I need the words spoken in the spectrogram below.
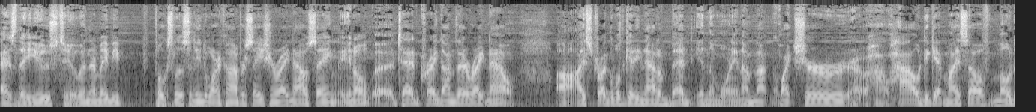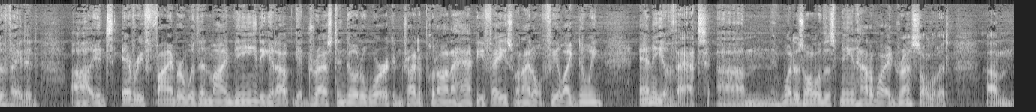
as they used to. And there may be folks listening to our conversation right now saying, you know, uh, Ted, Craig, I'm there right now. Uh, I struggle with getting out of bed in the morning. I'm not quite sure how, how to get myself motivated. Uh, it's every fiber within my being to get up, get dressed, and go to work and try to put on a happy face when I don't feel like doing any of that. Um, what does all of this mean? How do I address all of it? Um,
